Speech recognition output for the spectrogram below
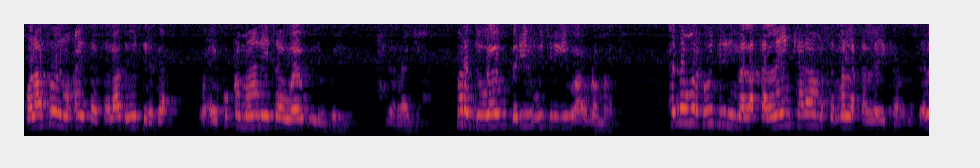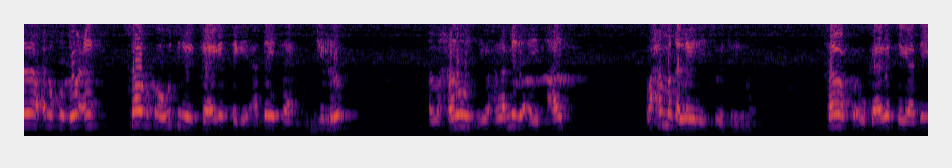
Khulaasadan waxay tahay salaada witrika waxay ku dhammaanaysaa waagu inuu beriyo sida raajixa mar hadduu waagu beriyo witrigii waa u dhamaatay hadhow marka witrigii ma la qallayn karaa mase ma la qallayn karo? Masalada waxay ukhuduuceen sababka oo witriga kaaga tegay hadday tahay jiro ama xanuun iyo wax lamida ay tahay waxa ma qallaynayso witrigi marka sababka uu kaaga tegay hadday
